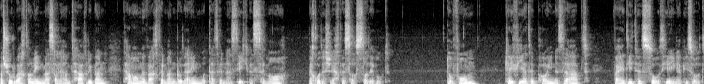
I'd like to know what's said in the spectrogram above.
و شوربختانه این مسئله هم تقریبا تمام وقت من رو در این مدت نزدیک به سه ماه به خودش اختصاص داده بود. دوم کیفیت پایین ضبط و ادیت صوتی این اپیزود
